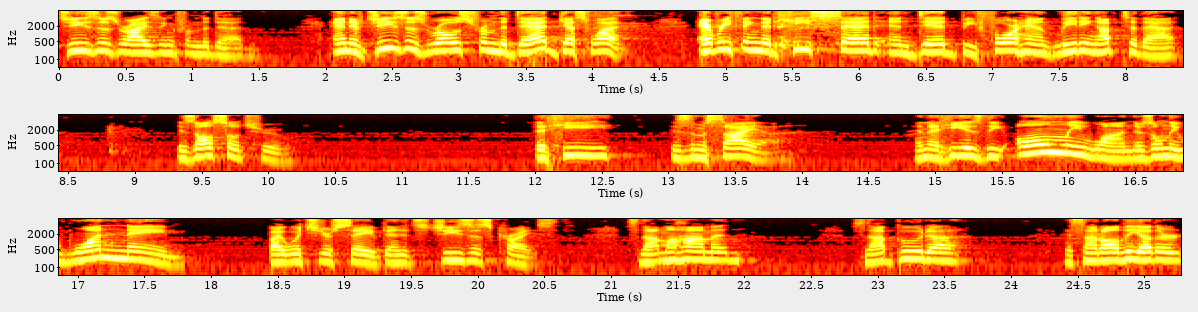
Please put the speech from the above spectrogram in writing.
Jesus rising from the dead. And if Jesus rose from the dead, guess what? Everything that he said and did beforehand leading up to that is also true. That he is the Messiah and that he is the only one, there's only one name by which you're saved, and it's Jesus Christ. It's not Muhammad, it's not Buddha, it's not all the other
